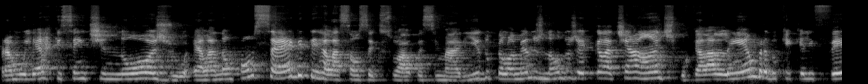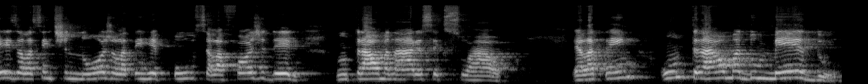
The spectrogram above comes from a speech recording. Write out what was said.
Para a mulher que sente nojo, ela não consegue ter relação sexual com esse marido, pelo menos não do jeito que ela tinha antes, porque ela lembra do que, que ele fez, ela sente nojo, ela tem repulsa, ela foge dele um trauma na área sexual. Ela tem um trauma do medo.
